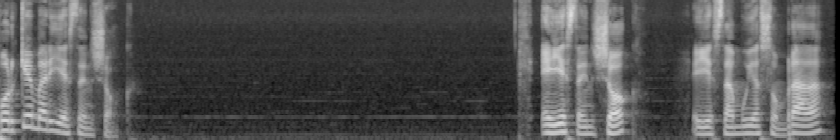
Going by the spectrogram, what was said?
¿Por qué María está en shock? Ella está en shock, ella está muy asombrada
